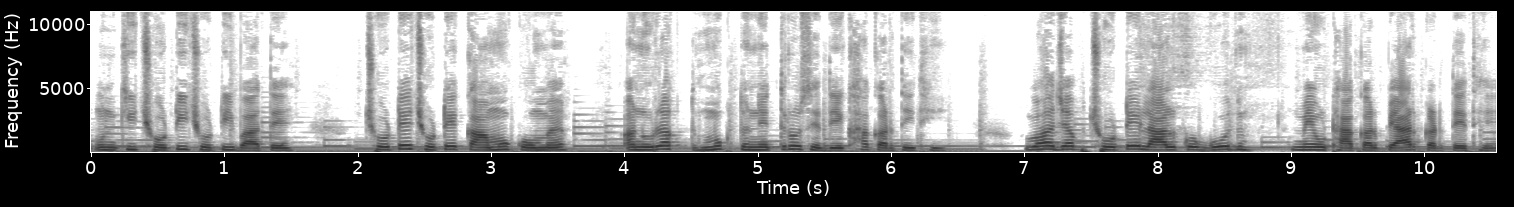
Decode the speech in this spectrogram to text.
उनकी छोटी छोटी बातें छोटे छोटे कामों को मैं अनुरक्त, मुक्त नेत्रों से देखा करती थी। वह जब छोटे लाल को गोद में उठाकर प्यार करते थे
